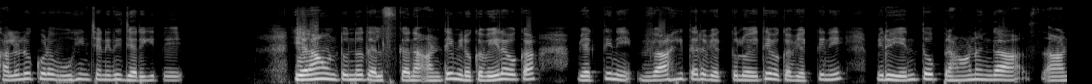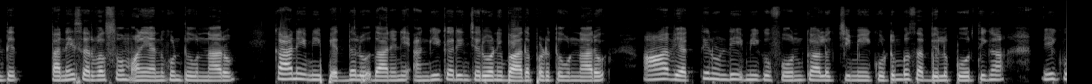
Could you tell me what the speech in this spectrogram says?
కళలు కూడా ఊహించనిది జరిగితే ఎలా ఉంటుందో తెలుసు కదా. అంటే మీరు ఒకవేళ ఒక వ్యక్తిని వివాహితర వ్యక్తులు అయితే ఒక వ్యక్తిని మీరు ఎంతో ప్రాణంగా అంటే తనే సర్వస్వం అని అనుకుంటూ ఉన్నారు. కానీ మీ పెద్దలు దానిని అంగీకరించరు అని బాధపడుతూ ఉన్నారు. ఆ వ్యక్తి నుండి మీకు ఫోన్ కాల్ వచ్చి మీ కుటుంబ సభ్యులు పూర్తిగా మీకు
